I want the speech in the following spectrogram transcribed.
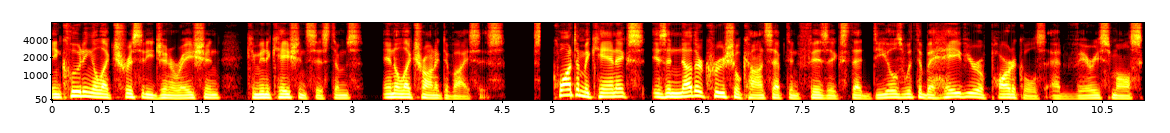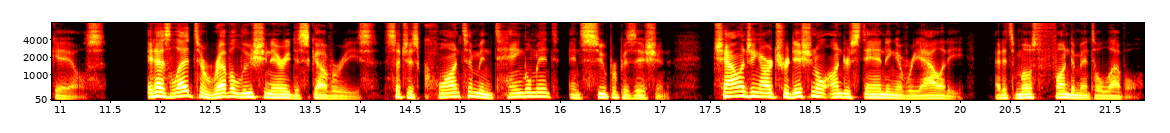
including electricity generation, communication systems, and electronic devices. Quantum mechanics is another crucial concept in physics that deals with the behavior of particles at very small scales. It has led to revolutionary discoveries, such as quantum entanglement and superposition, challenging our traditional understanding of reality at its most fundamental level.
